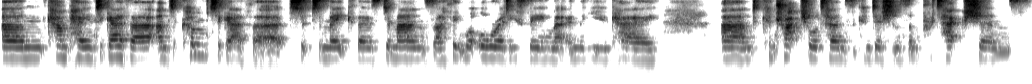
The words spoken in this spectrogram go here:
um, campaign together and to come together to, to make those demands. I think we're already seeing that in the UK and contractual terms and conditions and protections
